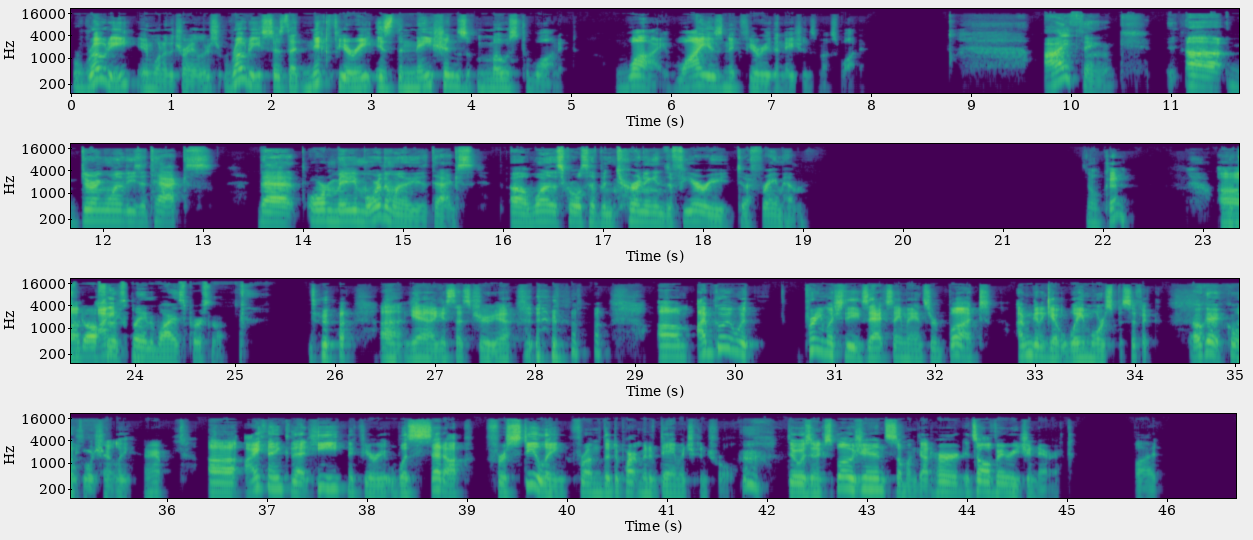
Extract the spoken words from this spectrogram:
Rhodey, in one of the trailers, Rhodey says that Nick Fury is the nation's most wanted. Why? Why is Nick Fury the nation's most wanted? I think uh, during one of these attacks that, or maybe more than one of these attacks, uh, one of the Skrulls have been turning into Fury to frame him, Okay. which Uh, would also I- explain why it's personal. uh, yeah, I guess that's true. Yeah. um, I'm going with pretty much the exact same answer, but I'm going to get way more specific. Okay, cool. Unfortunately, All right. uh, I think that he, Nick Fury, was set up for stealing from the Department of Damage Control. There was an explosion, someone got hurt. It's all very generic, but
